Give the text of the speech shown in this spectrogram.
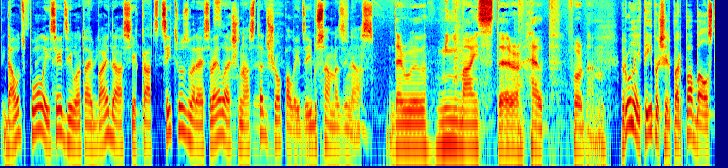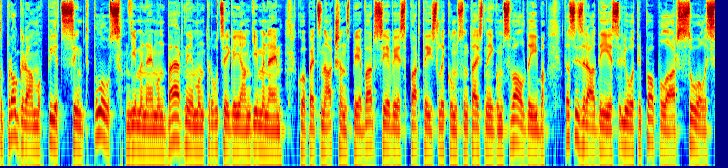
Daudz polijas iedzīvotāju baidās, ja kāds cits uzvarēs vēlēšanās, tad šo palīdzību samazinās. Their help Runa īpaši ir par pabalstu programmu 500 plus ģimenēm un bērniem un trūcīgajām ģimenēm, ko pēc nākšanas pie varas ievies partijas likums un taisnīgums valdība. Tas izrādījies ļoti populārs solis.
